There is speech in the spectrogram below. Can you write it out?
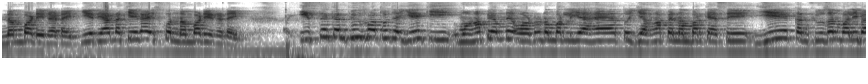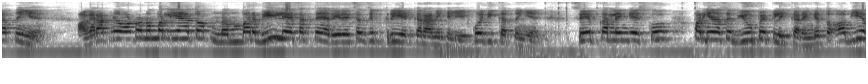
नंबर डेटा टाइप ये ध्यान रखिएगा, इसको नंबर डेटा टाइप इससे कंफ्यूज मत हो जाइए कि वहाँ पे हमने ऑटो नंबर लिया है तो यहाँ पे नंबर कैसे? ये कंफ्यूजन वाली बात नहीं है। अगर आपने ऑटो नंबर लिया है तो आप नंबर भी ले सकते हैं रिलेशनशिप क्रिएट कराने के लिए। कोई दिक्कत नहीं है। सेव कर लेंगे इसको और यहाँ से व्यू पे क्लिक करेंगे। तो अब ये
